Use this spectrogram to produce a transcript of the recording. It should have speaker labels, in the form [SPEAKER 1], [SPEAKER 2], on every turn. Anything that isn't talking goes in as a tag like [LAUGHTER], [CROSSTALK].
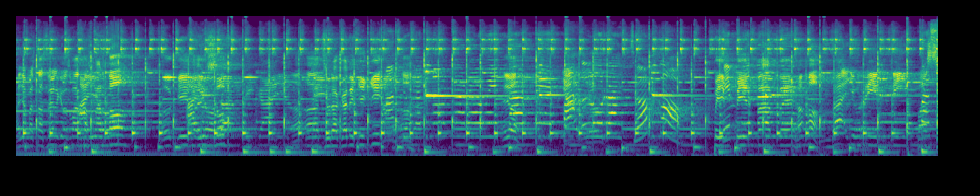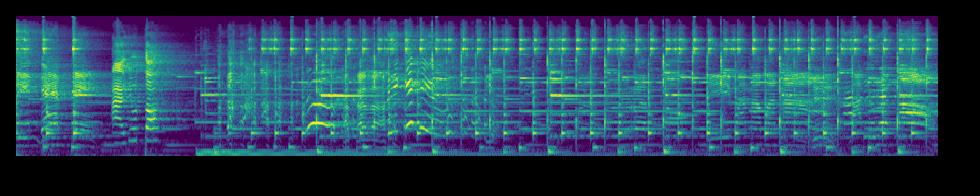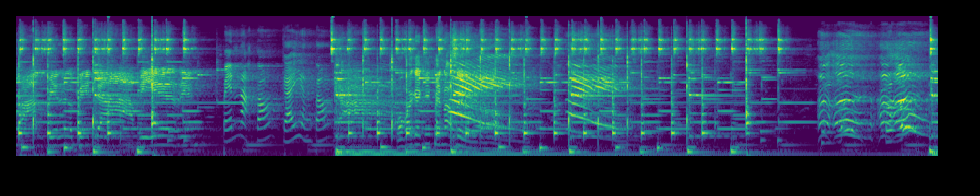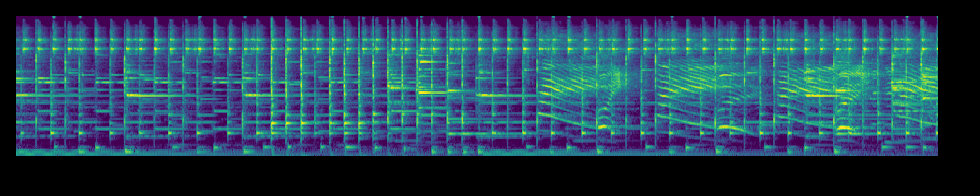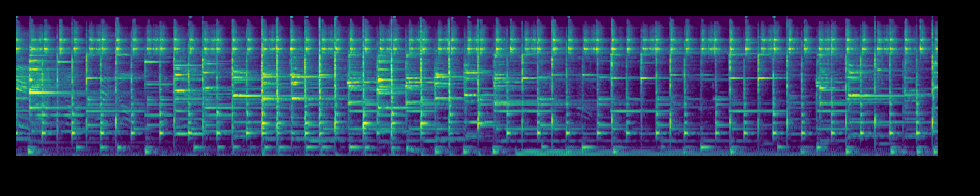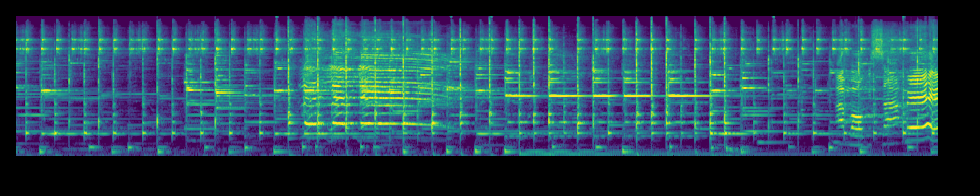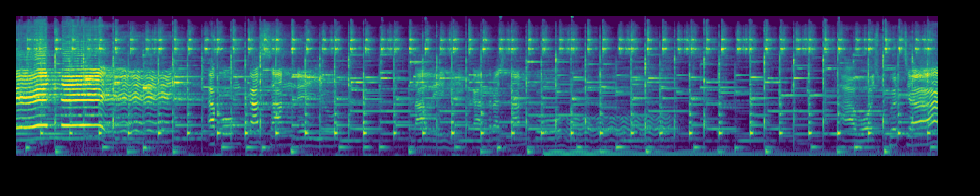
[SPEAKER 1] Ayo Mas Taslil kita Mas Marto. Oke,
[SPEAKER 2] ayo
[SPEAKER 1] Yusuf. Heeh, juragane Kiki. Ayo.
[SPEAKER 3] Pak Lurah Joko.
[SPEAKER 1] Pimpin mate, heeh.
[SPEAKER 2] Mbak Yurini Pasindete.
[SPEAKER 1] Ayo toh. [LAUGHS] Yeah.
